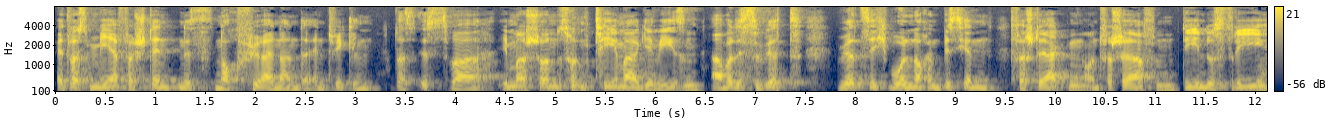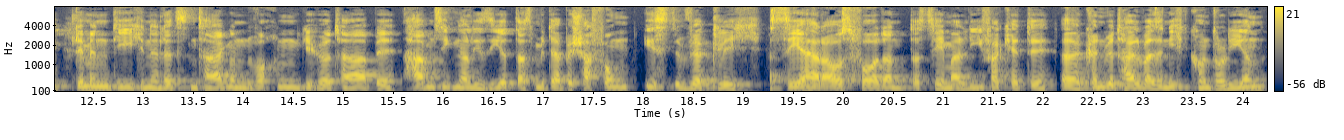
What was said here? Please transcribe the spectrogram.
etwas mehr Verständnis noch füreinander entwickeln. Das ist zwar immer schon so ein Thema gewesen, aber das wird wird sich wohl noch ein bisschen verstärken und verschärfen. Die Industriestimmen, die ich in den letzten Tagen und Wochen gehört habe, haben signalisiert, dass mit der Beschaffung ist wirklich sehr herausfordernd. Das Thema Lieferkette äh, können wir teilweise nicht kontrollieren.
